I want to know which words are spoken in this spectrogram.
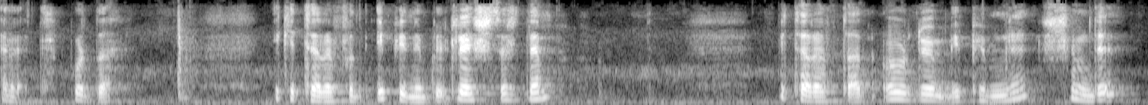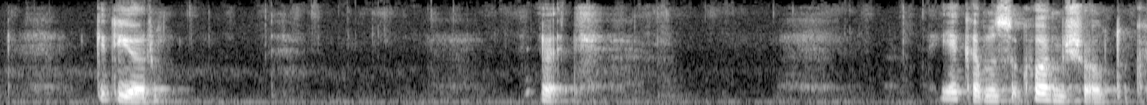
Evet burada iki tarafın ipini birleştirdim. Bir taraftan ördüğüm ipimle şimdi gidiyorum. Evet. Yakamızı koymuş olduk.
